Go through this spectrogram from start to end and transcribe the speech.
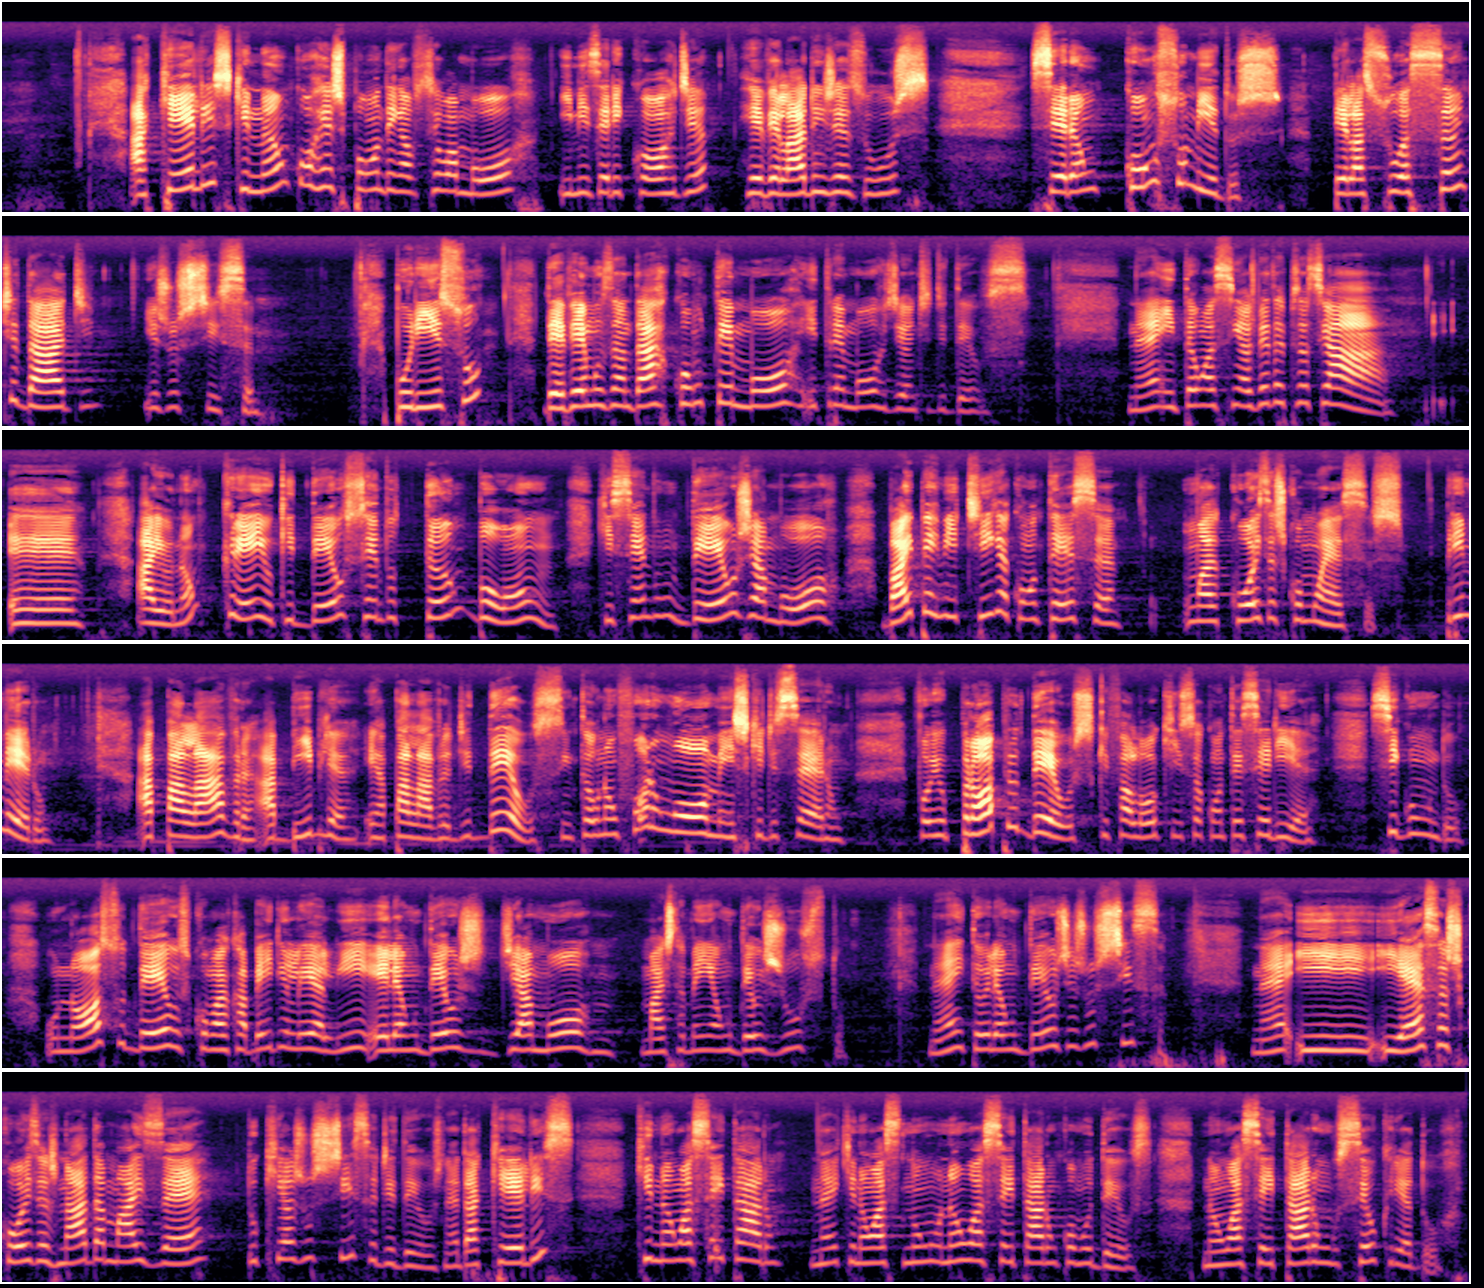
Aqueles que não correspondem ao seu amor e misericórdia revelado em Jesus serão consumidos pela sua santidade e justiça. Por isso, devemos andar com temor e tremor diante de Deus. Né? Então, assim, às vezes a pessoa assim, ah, é, ah, eu não creio que Deus, sendo tão bom, que sendo um Deus de amor, vai permitir que aconteça uma, coisas como essas. Primeiro, a palavra, a Bíblia, é a palavra de Deus. Então, não foram homens que disseram, foi o próprio Deus que falou que isso aconteceria. Segundo, o nosso Deus, como eu acabei de ler ali, ele é um Deus de amor, mas também é um Deus justo. Né? Então, ele é um Deus de justiça. Né? E, e essas coisas nada mais é do que a justiça de Deus, né? daqueles que não aceitaram, né? que não, não, não aceitaram como Deus, não aceitaram o seu Criador.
